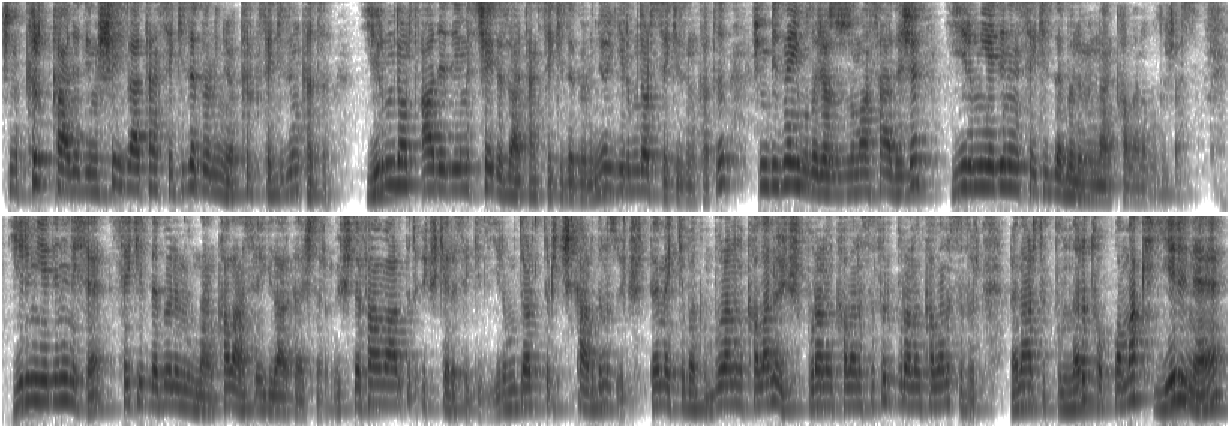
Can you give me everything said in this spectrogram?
Şimdi 40K dediğimiz şey zaten 8'e bölünüyor 48'in katı. 24A dediğimiz şey de zaten 8'e bölünüyor. 24 8'in katı. Şimdi biz neyi bulacağız o zaman sadece? 27'nin 8'de bölümünden kalanı bulacağız. 27'nin ise 8'de bölümünden kalan sevgili arkadaşlarım 3 defa vardır. 3 kere 8 24'tür. Çıkardınız 3. Demek ki bakın buranın kalanı 3. Buranın kalanı 0. Buranın kalanı 0. Ben artık bunları toplamak yerine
